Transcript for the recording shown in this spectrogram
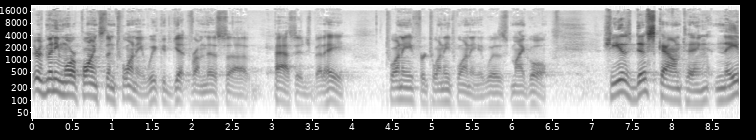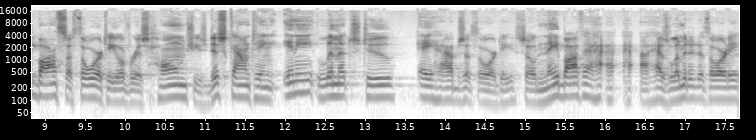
there's many more points than 20 we could get from this uh, passage, but hey, 20 for 2020 was my goal. She is discounting Naboth's authority over his home. She's discounting any limits to Ahab's authority. So Naboth ha- ha- has limited authority.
